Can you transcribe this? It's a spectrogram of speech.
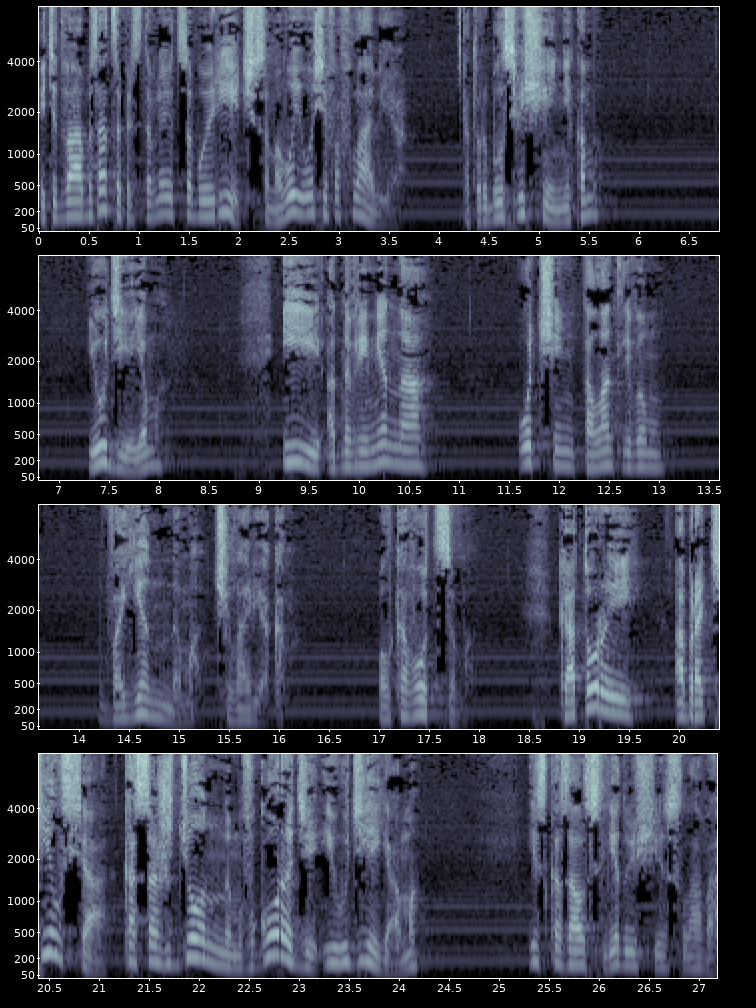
Эти два абзаца представляют собой речь самого Иосифа Флавия, который был священником, иудеем и одновременно очень талантливым военным человеком полководцем, который обратился к осажденным в городе иудеям и сказал следующие слова.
